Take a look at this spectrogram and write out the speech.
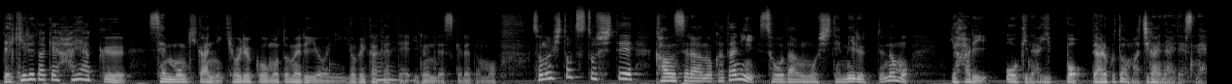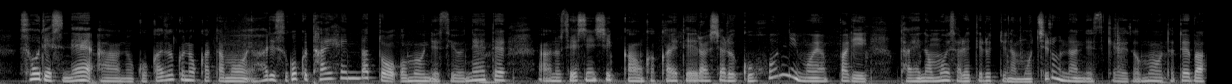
できるだけ早く専門機関に協力を求めるように呼びかけているんですけれども、はい、その一つとしてカウンセラーの方に相談をしてみるっていうのもやはり大きな一歩であることは間違いないですね。そうですねあのご家族の方もやはりすごく大変だと思うんですよね。うん、であの精神疾患を抱えていらっしゃるご本人もやっぱり大変な思いされてるっていうのはもちろんなんですけれども例えば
